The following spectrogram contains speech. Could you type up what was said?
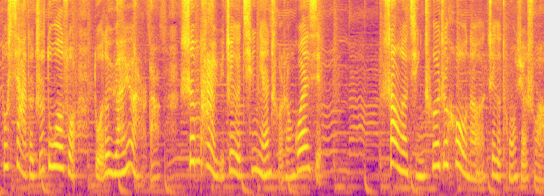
都吓得直哆嗦，躲得远远的，生怕与这个青年扯上关系。上了警车之后呢，这个同学说：“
